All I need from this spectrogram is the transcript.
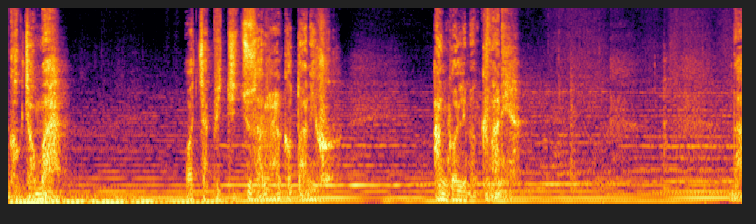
걱정 마. 어차피 뒷주사를 할 것도 아니고 안 걸리면 그만이야. 나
